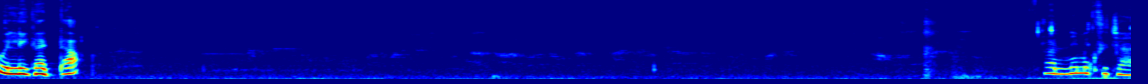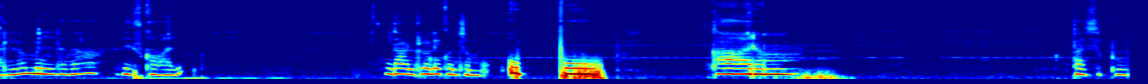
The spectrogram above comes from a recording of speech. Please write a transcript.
ఉల్లిగడ్డ. అన్నీ మిక్సీ జార్లో మెల్లగా వేసుకోవాలి. దాంట్లోనే కొంచెం ఉప్పు కారం పసుపు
